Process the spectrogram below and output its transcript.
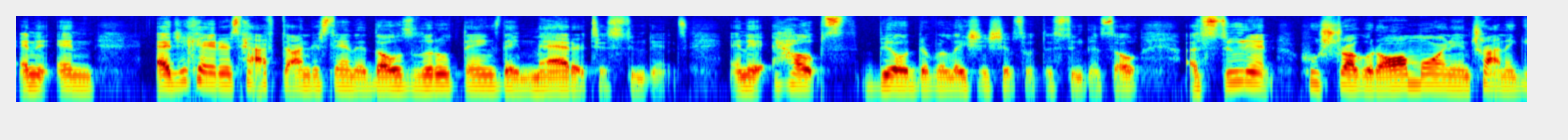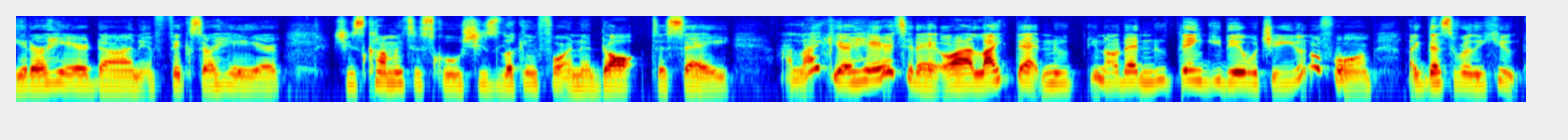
And and educators have to understand that those little things they matter to students and it helps build the relationships with the students so a student who struggled all morning trying to get her hair done and fix her hair she's coming to school she's looking for an adult to say I like your hair today, or I like that new, you know, that new thing you did with your uniform. Like that's really cute.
